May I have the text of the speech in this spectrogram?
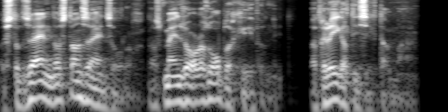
dat is, dan zijn, dat is dan zijn zorg. Dat is mijn zorg als opdrachtgever niet. Dat regelt hij zich dan maar.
